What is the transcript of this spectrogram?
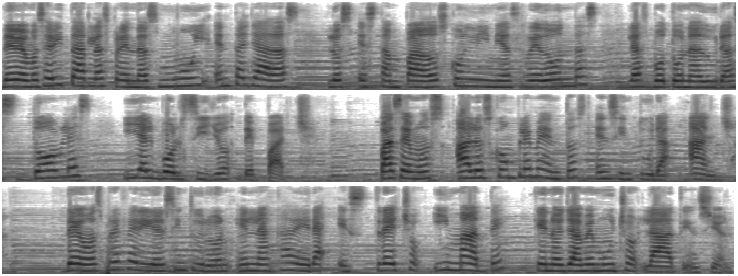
Debemos evitar las prendas muy entalladas, los estampados con líneas redondas, las botonaduras dobles y el bolsillo de parche. Pasemos a los complementos en cintura ancha. Debemos preferir el cinturón en la cadera estrecho y mate que no llame mucho la atención.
